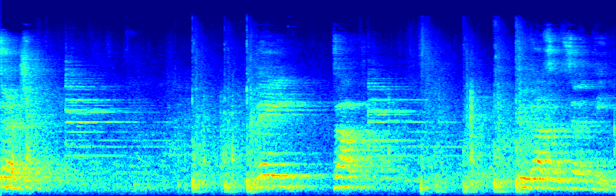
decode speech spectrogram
Church. May 12th, 2017.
